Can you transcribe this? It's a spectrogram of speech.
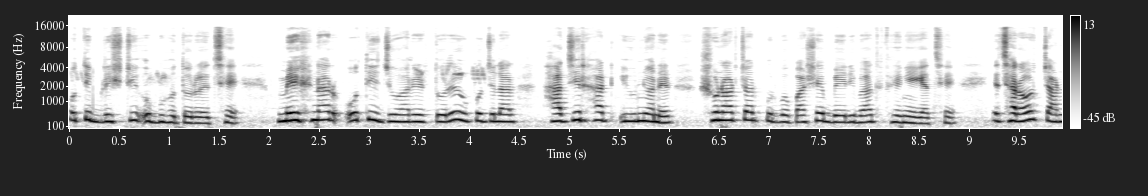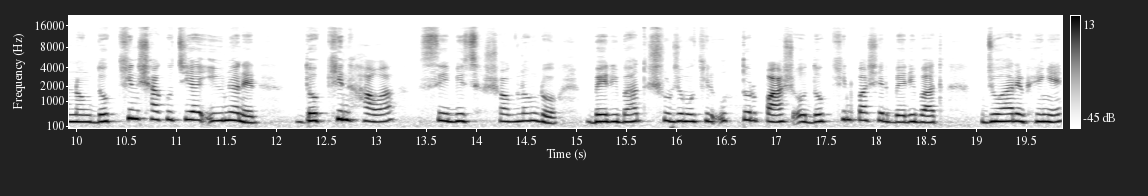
অতিবৃষ্টি অব্যাহত রয়েছে। মেঘনার অতি জোয়ারের তোরে উপজেলার হাজিরহাট ইউনিয়নের সোনারচর পূর্ব পাশে বেড়িবাঁধ ভেঙে গেছে। এছাড়াও চার নং দক্ষিণ সাকুচিয়া ইউনিয়নের দক্ষিণ হাওয়া, সি বিচ সংলগ্ন বেড়িবাঁধ, সূর্যমুখীর উত্তর পাশ ও দক্ষিণ পাশের বেড়িবাঁধ জোয়ারে ভেঙে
